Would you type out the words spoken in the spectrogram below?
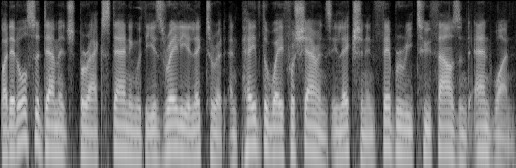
but it also damaged Barak's standing with the Israeli electorate and paved the way for Sharon's election in February 2001.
